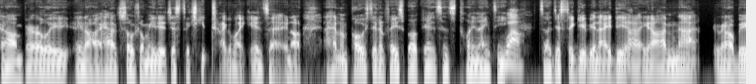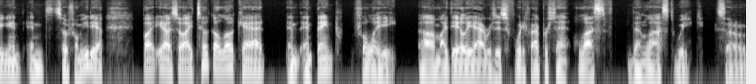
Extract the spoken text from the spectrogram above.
and I'm barely you know I have social media just to keep track of my kids. Uh, you know, I haven't posted on Facebook uh, since 2019. Wow. So just to give you an idea, you know, I'm not you know big in, in social media, but you know, so I took a look at and and thankfully, uh, my daily average is 45 percent less than last week. So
